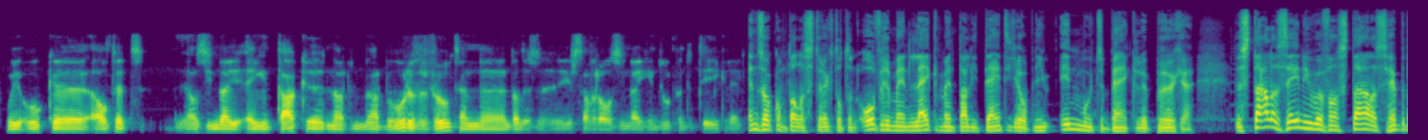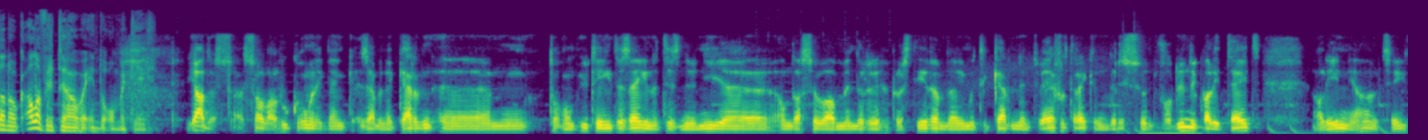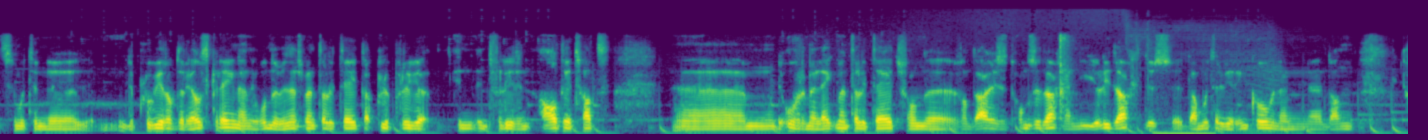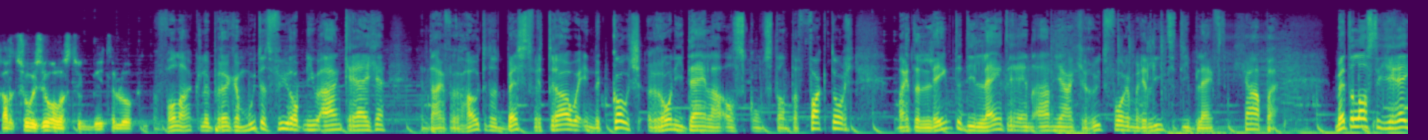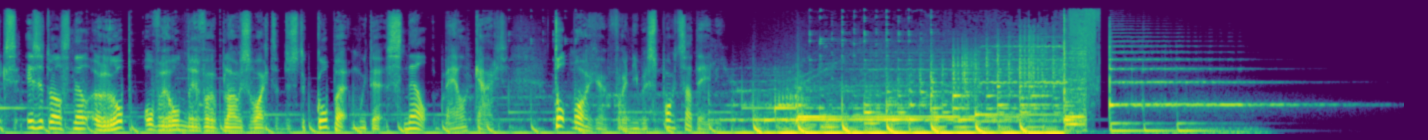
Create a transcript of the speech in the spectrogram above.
moet je ook altijd ja, zien dat je eigen taak naar, naar behoren vervult. En dat is eerst en vooral zien dat je geen doelpunten tegenkrijgt. En zo komt alles terug tot een over mijn lijk mentaliteit die er opnieuw in moet bij Club Brugge. De stalen zenuwen van Stales hebben dan ook alle vertrouwen in de ommekeer. Ja, dus dat zal wel goed komen. Ik denk, ze hebben een kern, uh, toch om u tegen te zeggen. Het is nu niet uh, omdat ze wat minder gepresteerd hebben, dat je moet de kern in twijfel trekken. Er is voldoende kwaliteit. Alleen, ja, ik zeg het, ze moeten uh, de ploeg weer op de rails krijgen en gewoon de winnersmentaliteit dat Club Brugge in, in het verleden altijd had. Uh, de over mijn mentaliteit van uh, vandaag is het onze dag en niet jullie dag. Dus uh, dat moet er weer in komen en uh, dan gaat het sowieso al een stuk beter lopen. Voilà, Club Brugge moet het vuur opnieuw aankrijgen. En daarvoor houdt het het best vertrouwen in de coach Ronnie Deila als constante factor. Maar de leemte die leider en aanjager Ruud Vormer liet, die blijft gapen. Met de lastige reeks is het wel snel erop of eronder voor blauw-zwart. Dus de koppen moeten snel bij elkaar. Tot morgen voor een nieuwe Sportsa.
